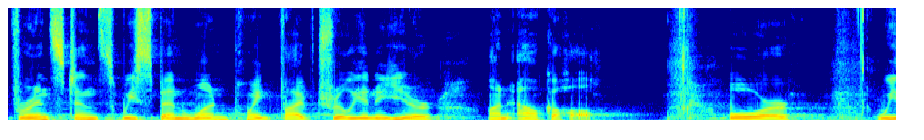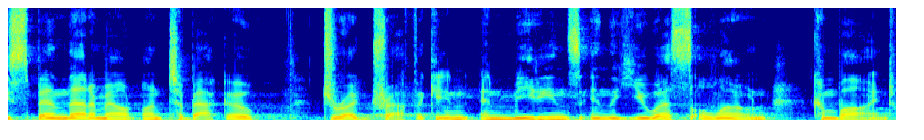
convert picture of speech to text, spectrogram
For instance, we spend 1.5 trillion a year on alcohol, or we spend that amount on tobacco, drug trafficking, and meetings in the US alone combined.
